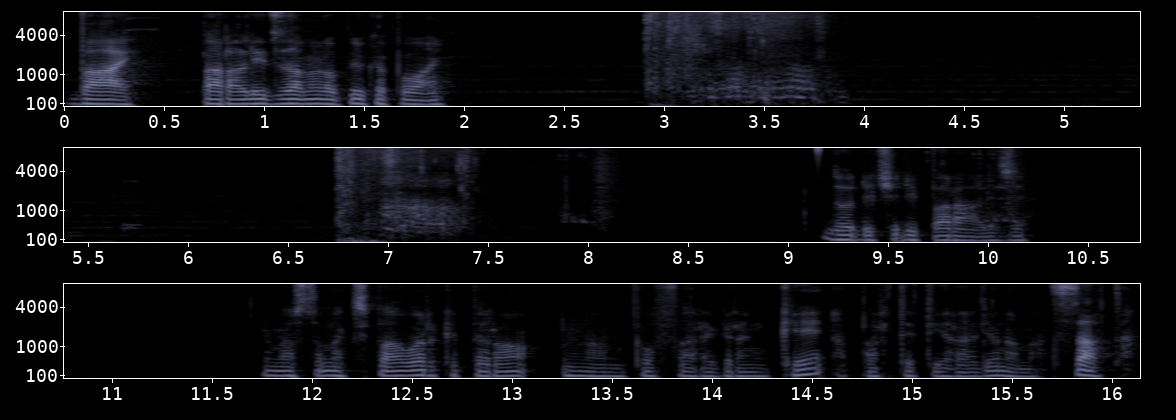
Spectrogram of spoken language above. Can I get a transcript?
Vai, paralizzamelo più che puoi. Dodici di paralisi. Rimasto Max Power che però non può fare granché a parte tirargli una mazzata.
